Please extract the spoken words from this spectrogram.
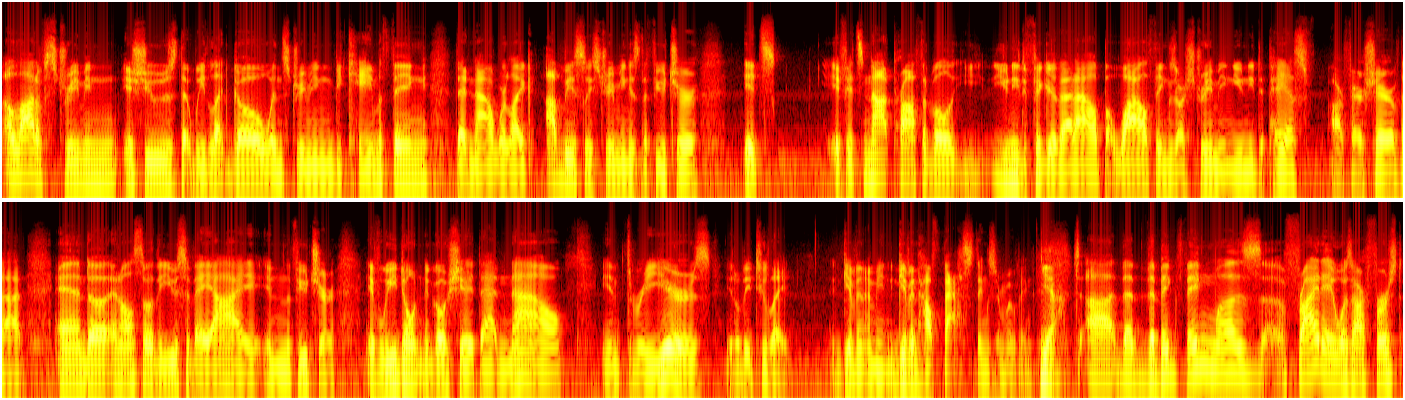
a lot of streaming issues that we let go when streaming became a thing. That now we're like, obviously, streaming is the future. It's if it's not profitable, you need to figure that out. But while things are streaming, you need to pay us our fair share of that, and uh, and also the use of AI in the future. If we don't negotiate that now, in three years, it'll be too late. Given, I mean, given how fast things are moving. Yeah. Uh, the the big thing was uh, Friday was our first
